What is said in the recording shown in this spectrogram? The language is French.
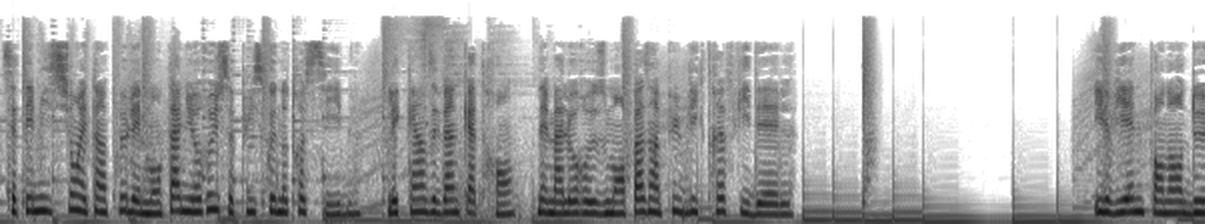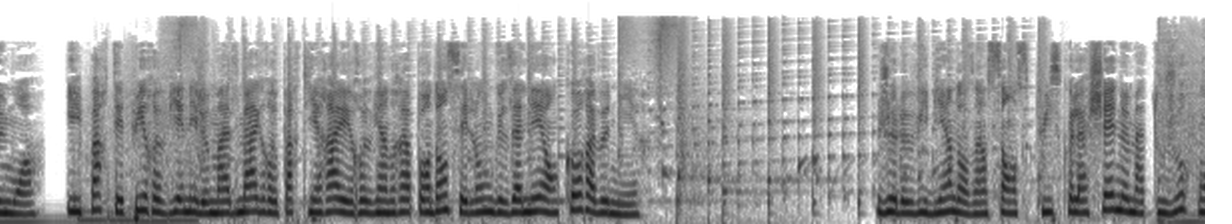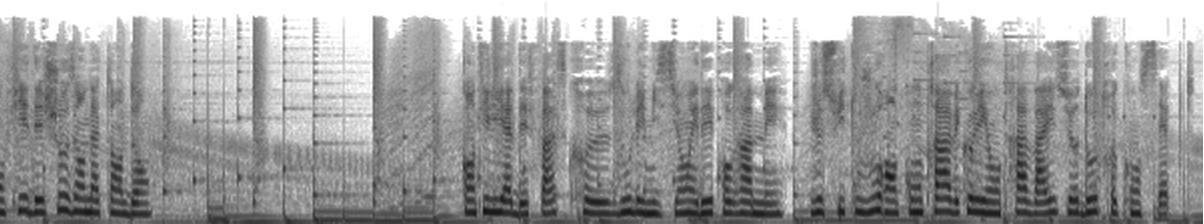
Cette émission est un peu les montagnes russes puisque notre cible, les 15 et 24 ans, n'est malheureusement pas un public très fidèle. Ils viennent pendant deux mois, ils partent et puis reviennent et le Mad Mag repartira et reviendra pendant ces longues années encore à venir. Je le vis bien dans un sens puisque la chaîne m'a toujours confié des choses en attendant. Quand il y a des phases creuses où l'émission est déprogrammée, je suis toujours en contrat avec eux et on travaille sur d'autres concepts.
